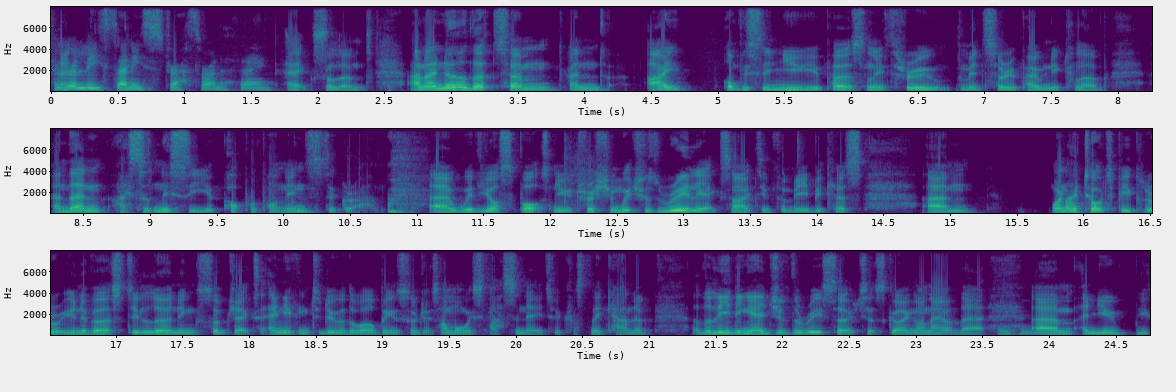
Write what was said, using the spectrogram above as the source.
to release any stress or anything. Excellent. And I know that, um, and I obviously knew you personally through Mid Surrey Pony Club, and then I suddenly see you pop up on Instagram uh, with your sports nutrition, which was really exciting for me because. Um, when I talk to people who are at university learning subjects, anything to do with the wellbeing subjects, I'm always fascinated because they kind of are the leading edge of the research that's going on out there. Mhm. Um, and you, you're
